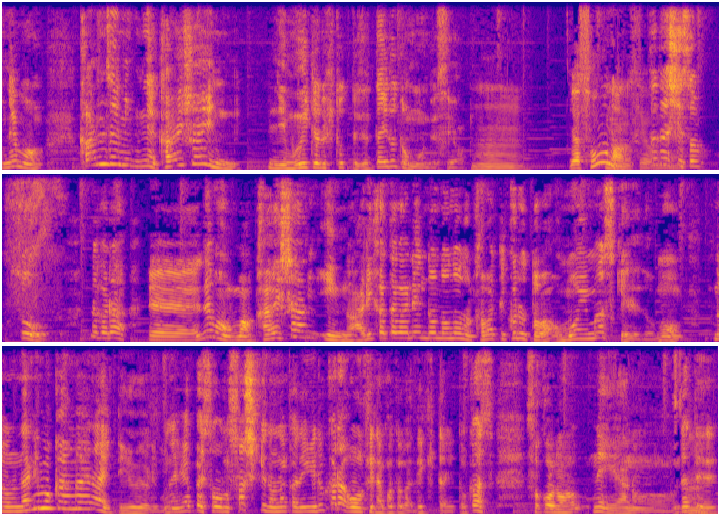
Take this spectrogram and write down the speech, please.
でも、完全にね、会社員に向いてる人って絶対いると思うんですよ。うん。いや、そうなんですよ、ねただしそ、そう。だから、えーでも、まあ、会社員のあり方がね、どんどんどんどん変わってくるとは思いますけれども、何も考えないっていうよりもね、やっぱりその組織の中でいるから大きなことができたりとか、そこのね、あの、だって、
